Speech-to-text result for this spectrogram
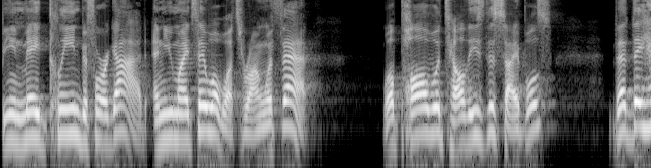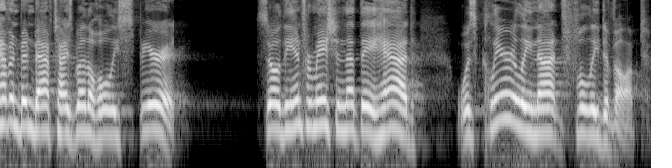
being made clean before God. And you might say, well, what's wrong with that? Well, Paul would tell these disciples that they haven't been baptized by the Holy Spirit. So the information that they had was clearly not fully developed.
